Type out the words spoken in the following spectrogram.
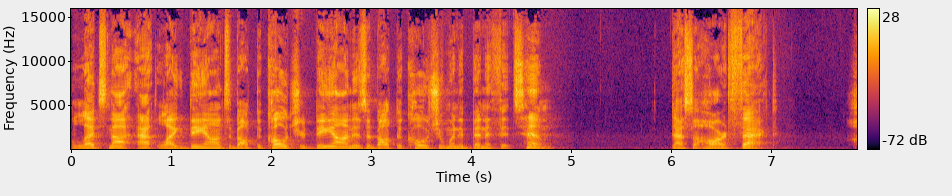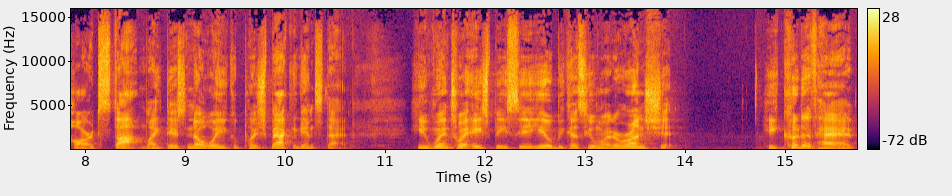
let's not act like Deion's about the culture. Deion is about the culture when it benefits him. That's a hard fact. Hard stop. Like there's no way you could push back against that. He went to a HBCU because he wanted to run shit. He could have had,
